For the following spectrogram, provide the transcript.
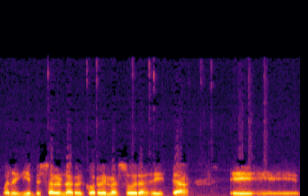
bueno, y empezaron a recorrer las obras de esta, eh,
